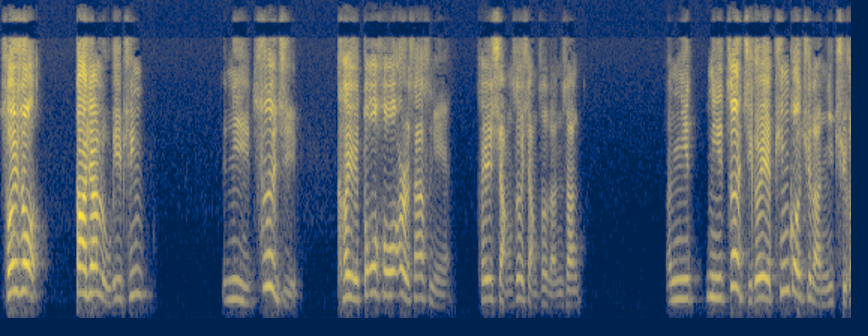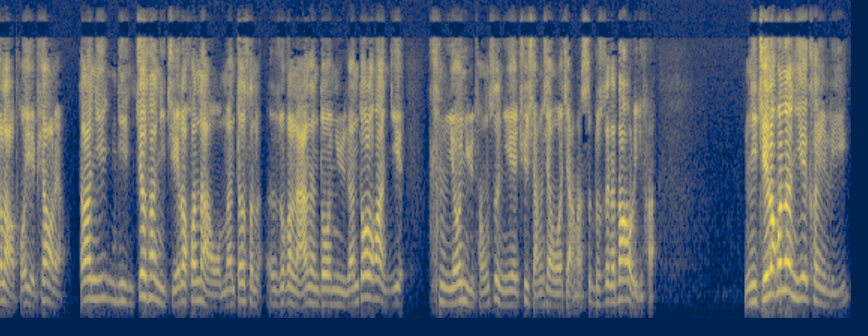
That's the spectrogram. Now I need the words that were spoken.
所以说，大家努力拼，你自己可以多活二三十年，可以享受享受人生。你你这几个月拼过去了，你娶个老婆也漂亮。当然，你你就算你结了婚了，我们都是如果男人多，女人多的话，你有女同事，你也去想想我讲的是不是这个道理哈？你结了婚了，你也可以离，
